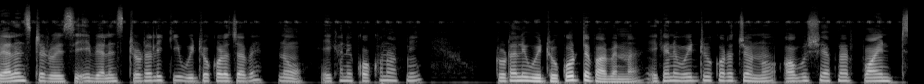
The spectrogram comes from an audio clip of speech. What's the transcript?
ব্যালেন্সটা রয়েছে, এই ব্যালেন্স টোটালি কি উইথড্র করা যাবে? নো এখানে কখনো আপনি টোটালি উইথড্র করতে পারবেন না। এখানে উইথড্র করার জন্য অবশ্যই আপনার পয়েন্টস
